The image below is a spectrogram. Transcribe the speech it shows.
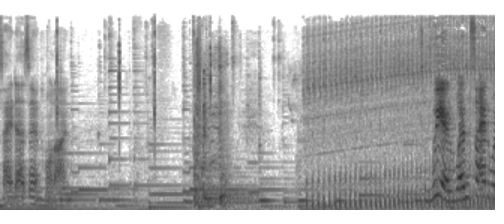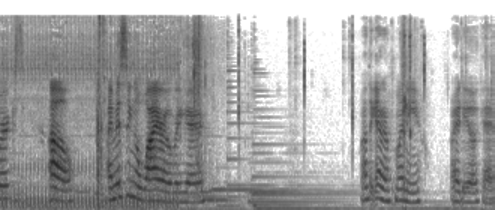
side doesn't? Hold on. It's weird. One side works. Oh, I'm missing a wire over here. I don't think I have enough money. I do, okay.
